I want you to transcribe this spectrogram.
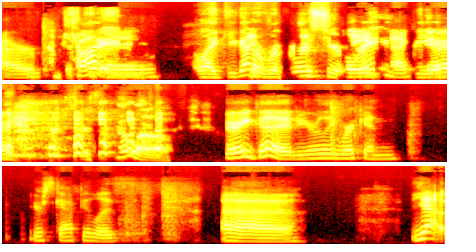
our I'm trying. pillow. Like you got to reverse your brain to be able to pillow. Very good. You're really working your scapulas. Uh, yeah.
